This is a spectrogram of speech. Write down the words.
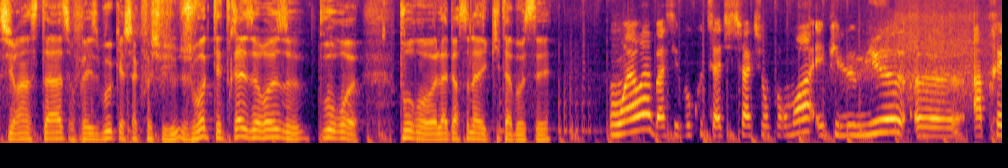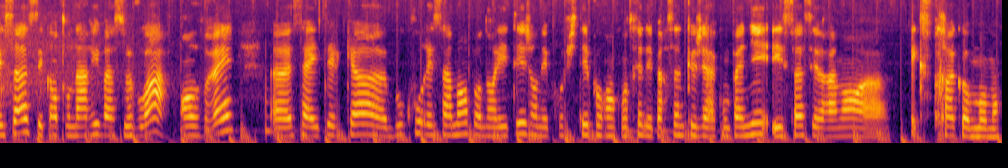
sur Insta, sur Facebook, à chaque fois, je, vois que tu es très heureuse pour, pour la personne avec qui tu as bossé. Ouais, ouais, bah, c'est beaucoup de satisfaction pour moi. Et puis le mieux euh, après ça, c'est quand on arrive à se voir en vrai. Euh, ça a été le cas euh, beaucoup récemment pendant l'été. J'en ai profité pour rencontrer des personnes que j'ai accompagnées. Et ça, c'est vraiment extra comme moment.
